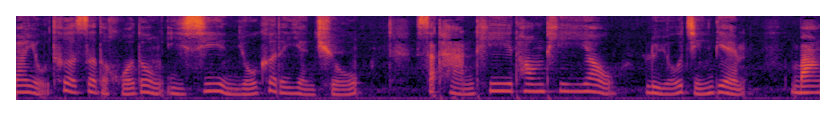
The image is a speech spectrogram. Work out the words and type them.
办有特色的活动，以吸引游客的眼球。สถานที่ท่องเที่ยว旅游景点บาง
